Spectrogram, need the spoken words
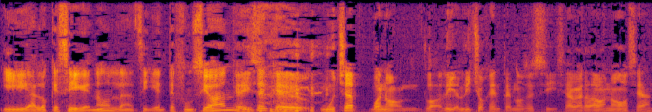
y a lo que sigue, ¿no? La siguiente función. Que dicen que mucha, bueno, lo ha dicho gente, no sé si sea verdad o no, o sea,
